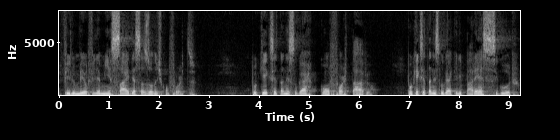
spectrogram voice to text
filho meu, filha minha, sai dessa zona de conforto. Por que, que você está nesse lugar confortável? Por que, que você está nesse lugar que ele parece seguro?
